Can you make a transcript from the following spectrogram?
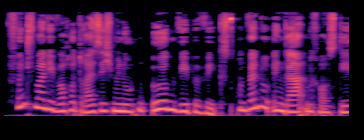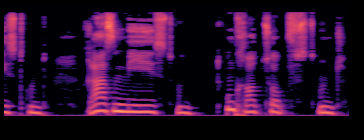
fünfmal die Woche 30 Minuten irgendwie bewegst. Und wenn du in den Garten rausgehst und Rasen mähst und Unkraut zupfst und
